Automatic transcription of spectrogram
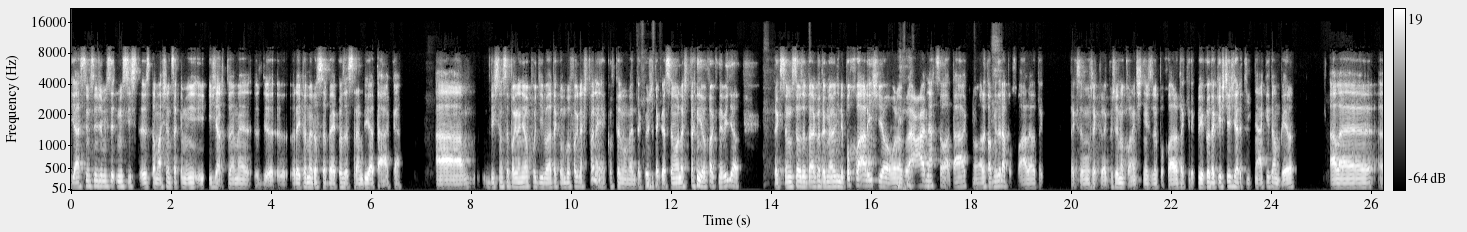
Já si myslím, že my si, my si s, Tomášem Cakem i, i, i žartujeme, rejpeme do sebe jako ze srandy a tak. A, a když jsem se pak na něho podíval, tak on byl fakt naštvaný jako v ten moment, jako, že takhle jsem ho naštvaný ho fakt neviděl. Tak jsem se ho zeptal, jako, tak mě nepochválíš, jo, on byl, na co a tak, no, ale pak mi teda pochválil, tak tak jsem mu řekl, jako, že no konečně, že jsme pochválil taky takový, jako taky ještě žertík nějaký tam byl, ale uh,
